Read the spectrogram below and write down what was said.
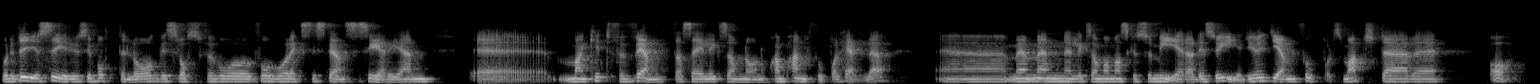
både vi och Sirius är bottenlag. Vi slåss för vår, för vår existens i serien. Eh, man kan inte förvänta sig liksom någon champagnefotboll heller. Eh, Men, men liksom om man ska summera det så är det ju en jämn fotbollsmatch där eh, ja,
